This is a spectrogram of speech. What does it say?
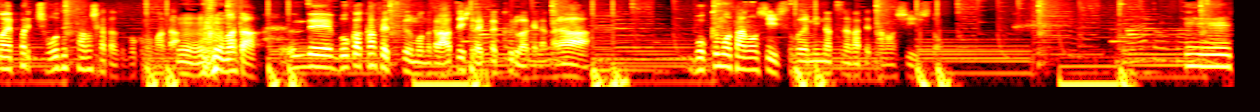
まあやっぱり超絶楽しかったんですよ、僕もまた。うん。また。で、僕はカフェ作るもんだから熱い人がいっぱい来るわけだから、僕も楽しいし、そこでみんな繋がって楽しいしと。で、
